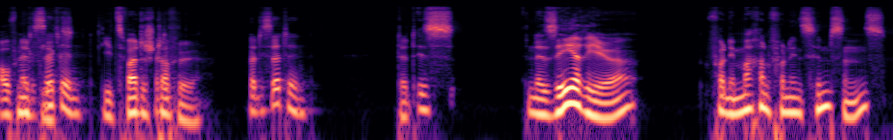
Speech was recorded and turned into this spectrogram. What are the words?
Auf Was ist das Netflix. denn? Die zweite Staffel. Was ist das denn? Das ist eine Serie von den Machern von den Simpsons.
